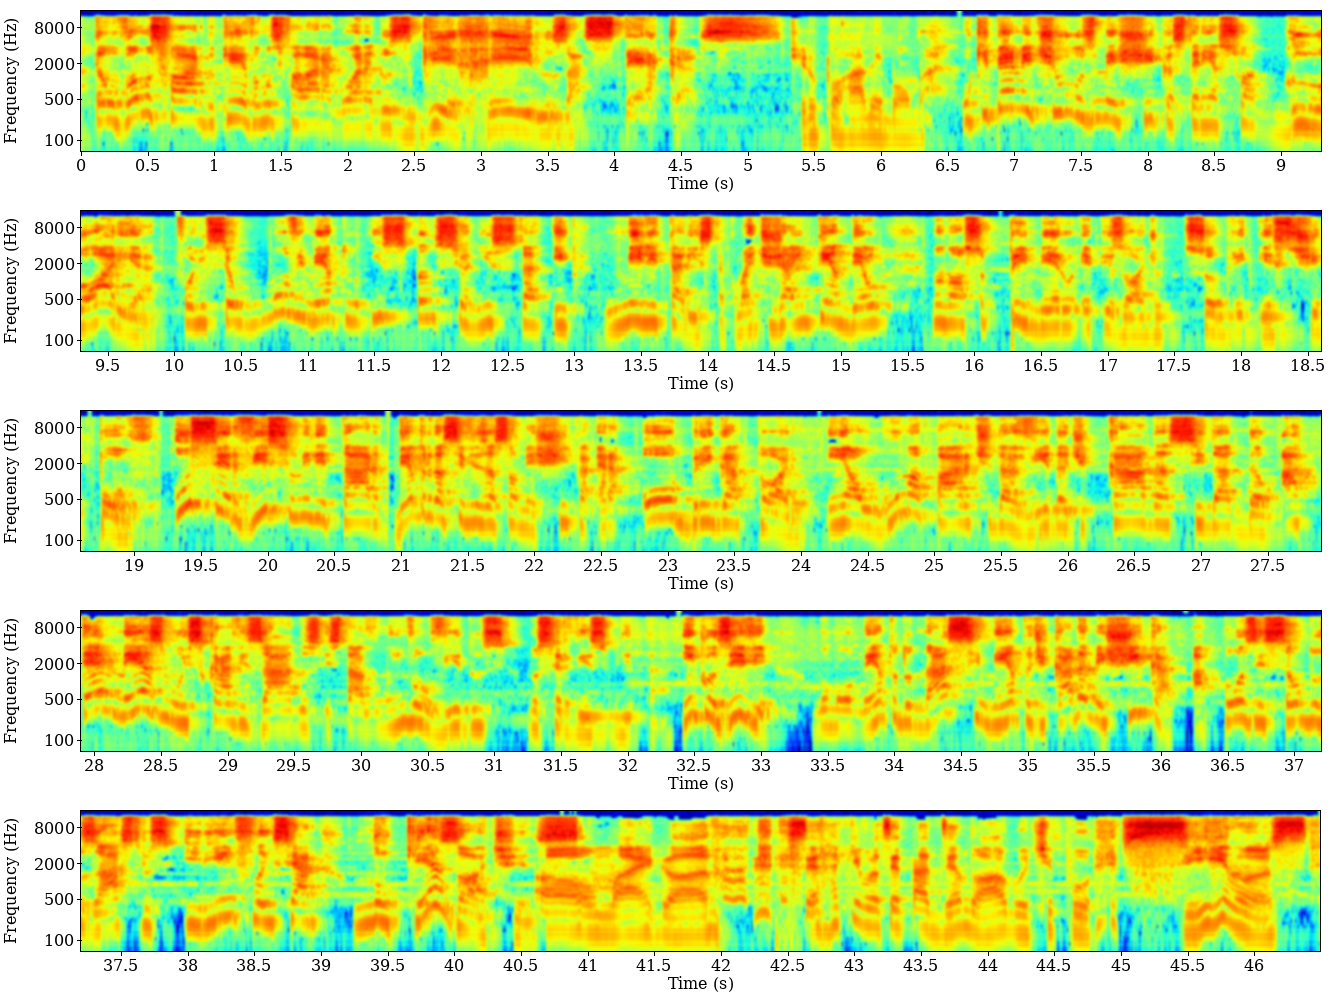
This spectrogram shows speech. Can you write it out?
Então vamos falar do que? Vamos falar agora dos guerreiros astecas. Tiro, porrada e bomba. O que permitiu os mexicas terem a sua glória foi o seu movimento expansionista e militarista, como a gente já entendeu no nosso primeiro episódio sobre este povo. O serviço militar dentro da civilização mexica era obrigatório em alguma parte da vida de cada cidadão. Até mesmo escravizados estavam envolvidos no serviço militar. Inclusive, no momento do nascimento de cada mexica, a posição dos astros iria influenciar no que, Zotes? Oh my god. Será que você tá dizendo algo tipo signos?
